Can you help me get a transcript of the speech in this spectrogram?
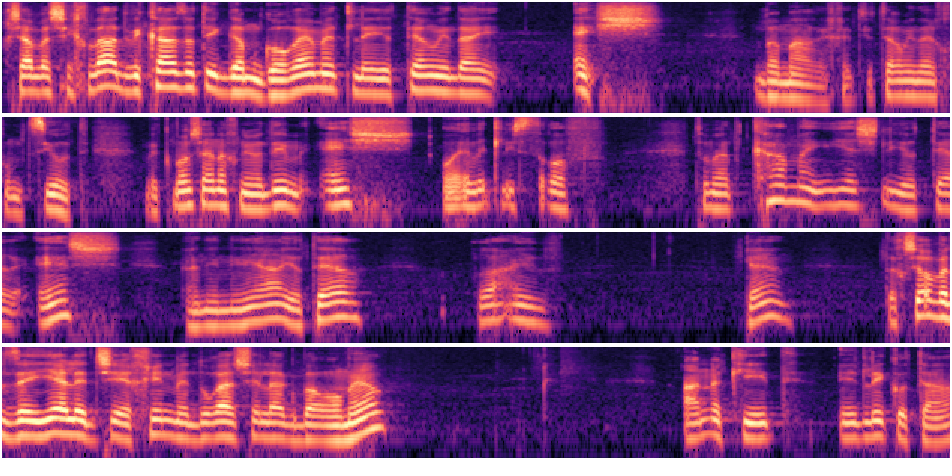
עכשיו, השכבה הדביקה הזאת היא גם גורמת ליותר מדי אש במערכת, יותר מדי חומציות. וכמו שאנחנו יודעים, אש אוהבת לשרוף. זאת אומרת, כמה יש לי יותר אש, אני נהיה יותר רעב. כן? תחשוב על זה ילד שהכין מדורה של ל"ג בעומר, ענקית, הדליק אותה,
